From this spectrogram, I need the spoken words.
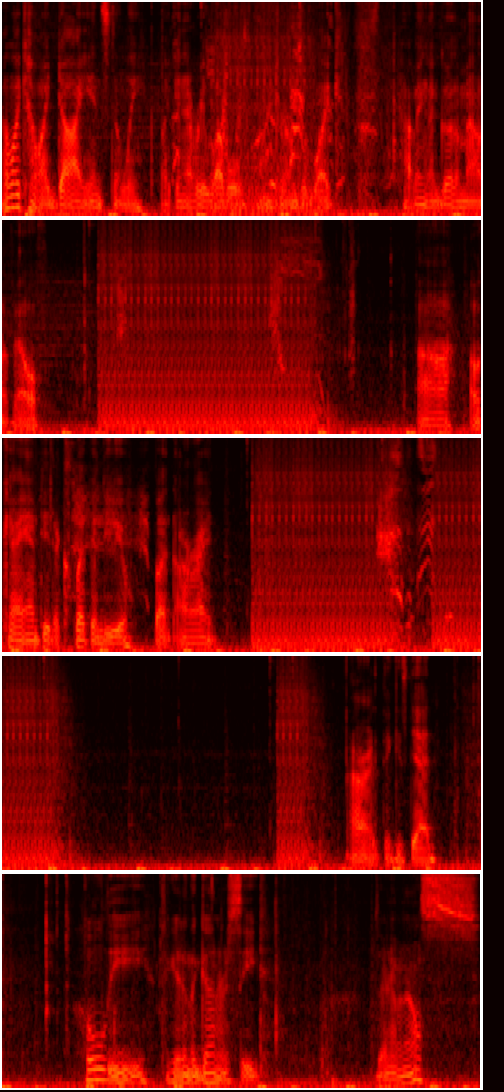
I like how I die instantly, like in every level, in terms of like having a good amount of health. Uh, okay, I emptied a clip into you, but alright. Alright, I think he's dead. Holy, to get in the gunner seat. Is there anyone else?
